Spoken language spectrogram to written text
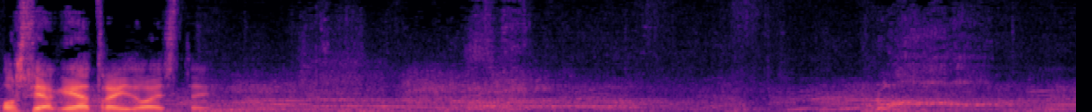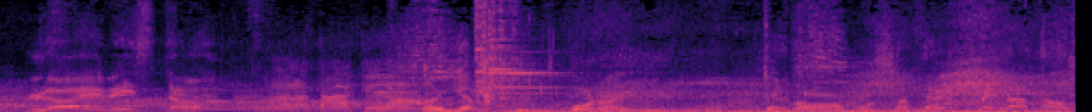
Hostia, ¿qué ha traído a este? ¡Lo he visto! ¡Al ataque! Por ahí. Te vamos a hacer pedazos.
